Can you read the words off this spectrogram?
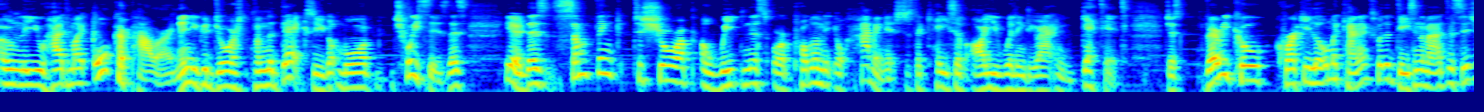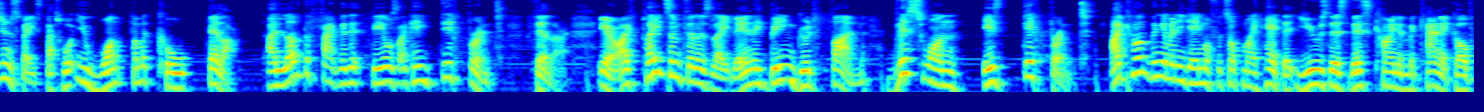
only you had my Orca power, and then you could draw from the deck, so you got more choices. There's you know, there's something to shore up a weakness or a problem that you're having. It's just a case of are you willing to go out and get it? Just very cool, quirky little mechanics with a decent amount of decision space. That's what you want from a cool filler. I love the fact that it feels like a different filler. You know, I've played some fillers lately and they've been good fun. This one is different. I can't think of any game off the top of my head that uses this kind of mechanic of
